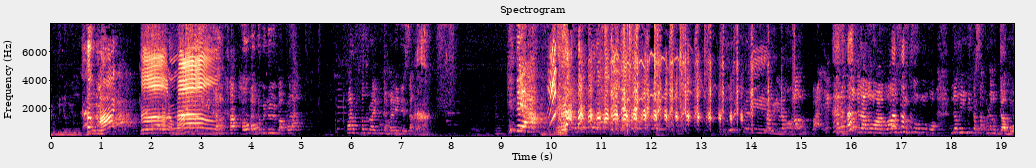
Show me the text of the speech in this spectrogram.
Dumi-dumi yung Ay! Gano'n ka na naman. Ang dumi-dumi bakla. Patuloy ko na malinis ako. Hindi ah! Ang pait. Alam mo, ginagawa ko, ang sinusubo ko, namimitas ako ng damo.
